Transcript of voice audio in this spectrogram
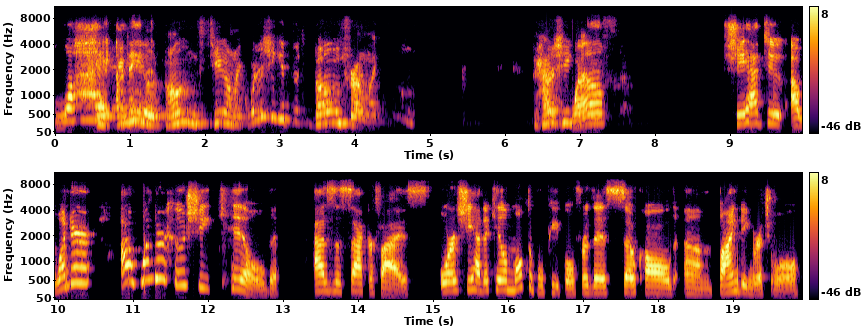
Why? Mean, it was bones too. I'm like, where did she get this bones from? Like, how did she get Well, she had to i wonder i wonder who she killed as a sacrifice or if she had to kill multiple people for this so-called um, binding ritual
